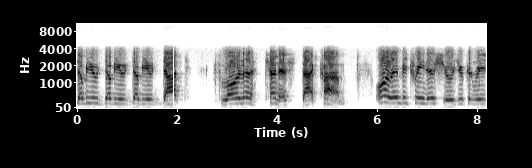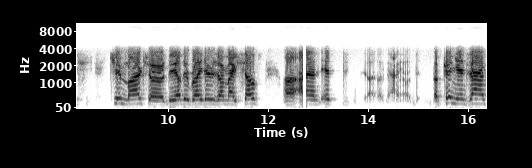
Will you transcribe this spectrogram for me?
www.floridatennis.com or in between issues, you can read Jim Martz or the other writers or myself uh, on it, uh, opinions on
